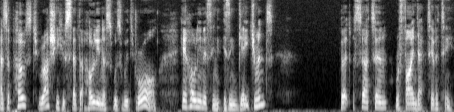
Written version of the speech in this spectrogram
as opposed to Rashi, who said that holiness was withdrawal. Here, holiness is engagement, but a certain refined activity.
